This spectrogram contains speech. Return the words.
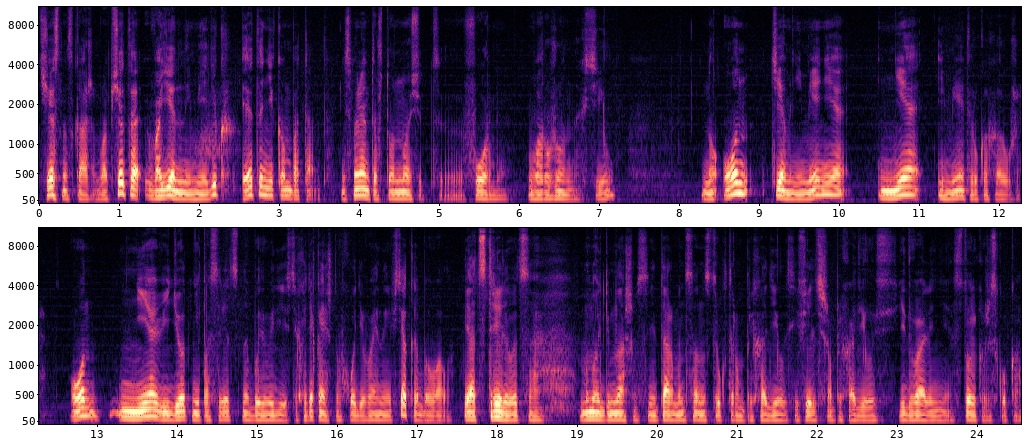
честно скажем, вообще-то военный медик – это не комбатант. Несмотря на то, что он носит э, форму вооруженных сил, но он, тем не менее, не имеет в руках оружия он не ведет непосредственно боевые действия. Хотя, конечно, в ходе войны всякое бывало. И отстреливаться многим нашим санитарам и инструкторам приходилось, и фельдшерам приходилось едва ли не столько же, сколько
